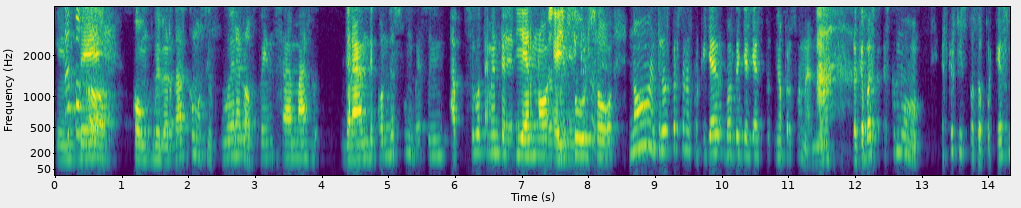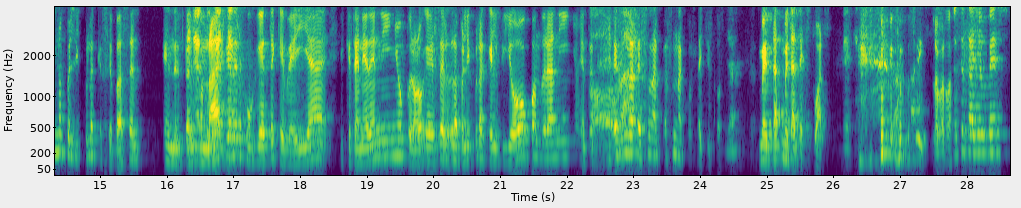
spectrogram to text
gente de verdad como si fuera la ofensa más grande, cuando es un beso absolutamente tierno e insulso. No, entre dos personas, porque ya vos de ya es una persona, ¿no? Ah. Lo que pasa es, como, es que es chistoso, porque es una película que se basa en, en el personaje del juguete que veía y que tenía de niño, pero es la película que él vio cuando era niño. Entonces, es, una, es, una, es, una, cosa chistosa. Meta, metatextual. sí, la verdad. Entonces hay un beso.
